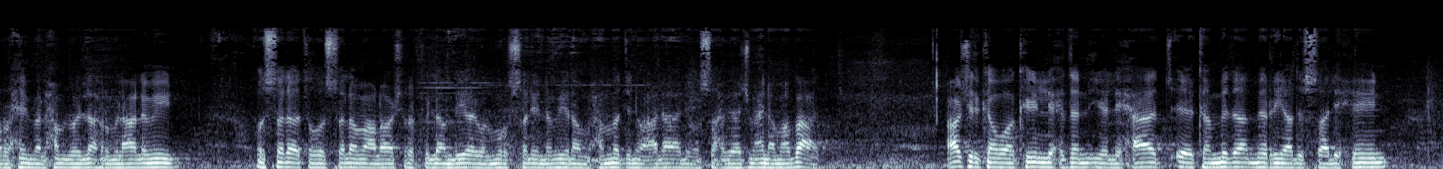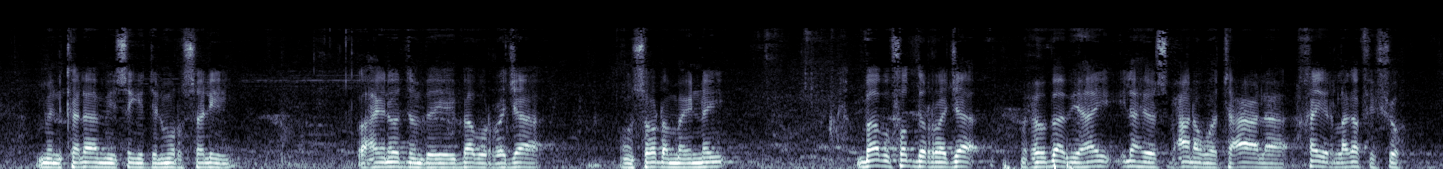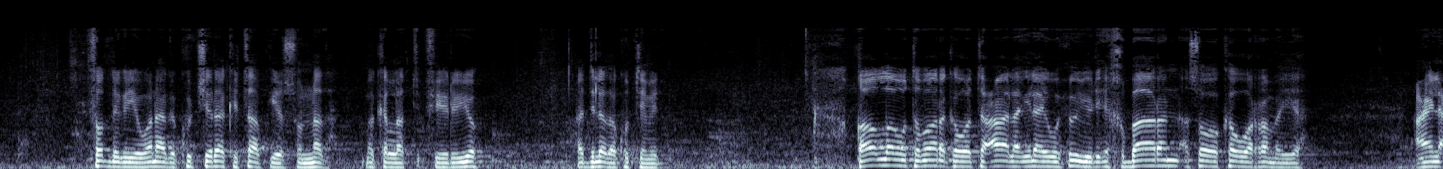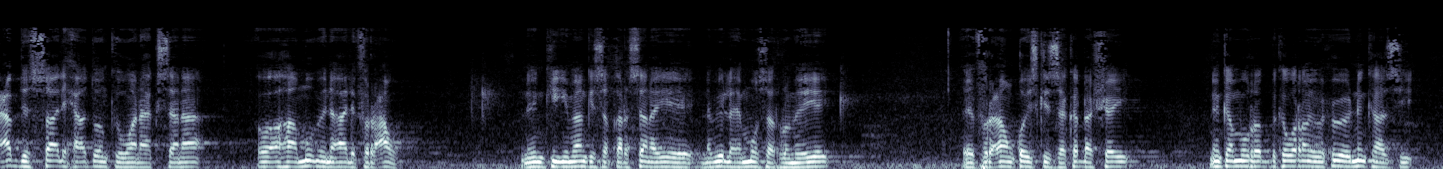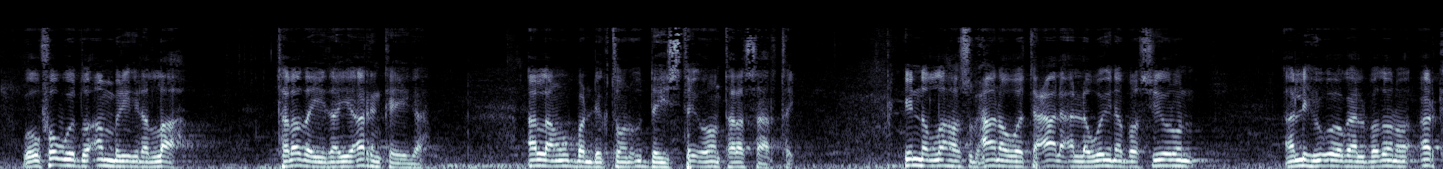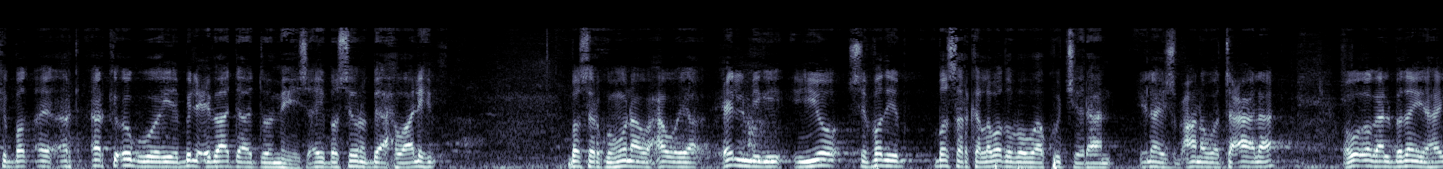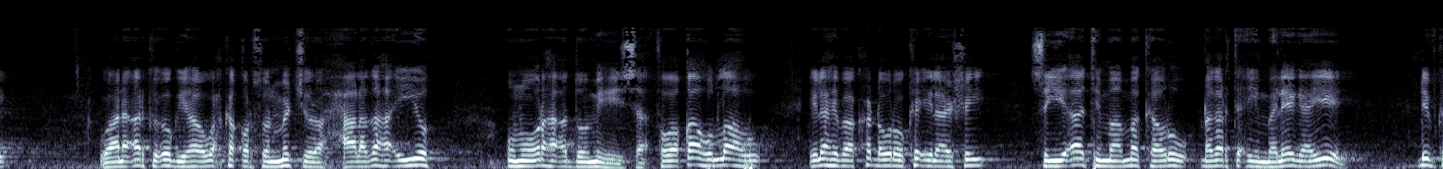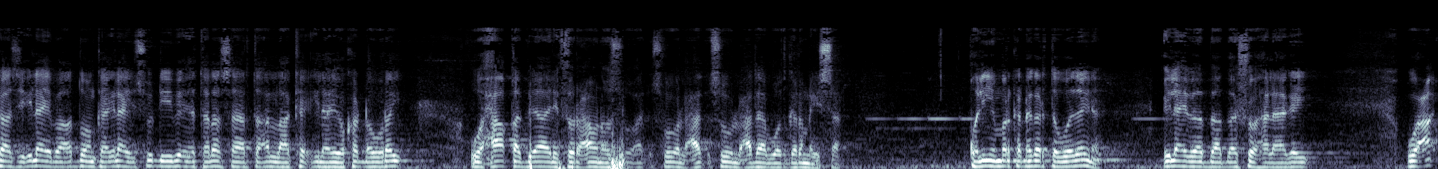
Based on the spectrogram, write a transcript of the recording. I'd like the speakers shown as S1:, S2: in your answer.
S1: الرحيم الحمد لله رب العالمين والصلاة والسلام على أشرف الأنبياء والمرسلين نبينا محمد وعلى آله وصحبه أجمعين أما بعد cashirkan waa kii lixdan iyo lixaad ee ka mida min riyaad الصاalixiin min kalaami sayid اlmursaliin waxaa inoo dembeeyey baabu الrajaa uun soo dhammaynay baabu fadli الrajaa wuxuu baab yahay ilaahay subxaanahu wa tacaala khayr laga fisho fadliga iyo wanaagga ku jira kitaabka iyo sunnada. Marka la fiiriyo adilada ku timid. Qaala allahu tabaaraka wa tacaala ilaahay wuxuu yidhi ikhbaaran asagoo ka warramaya can ilcabdi asaalixi addoonkii wanaagsanaa oo ahaa mu'mina aali fircawn. Ninkii iimaankiisa qarsanaya ee nebiyulaahi muuse rumeeyey ee qoyskiisa ka dhashay ninka muu rabbi ka wuxuu ninkaasi wa ufawidu amrii ila allah taladayda iyo arrinkayga allaan u bandhigtoon u daystay oon tala saartay. Ina allaha subxaanahu wa tacaala alla weyna basiirun allihii u ogaal badanoo arki og weeye bilcibaadi addoomihiisa ay basiirun biaxwaalihim basarku huna waxaa weeye cilmigii iyo sifadii basarka labaduba waa ku jiraan. Ilaahay subxaanahu wa tacaala oo u ogaal badan yahay waana arki og yahay oo wax ka qarsoon ma jiro xaaladaha iyo umuuraha addoomihiisa. Fawaqaahu allaahu ilaahay baa ka dhowroo ka ilaashay sayi'aati maa makaruu dhagarta ay maleegayeen. Dhibkaasi ilaahay baa addoonka ilaahay isu dhiibay ee tala saarta allah ka ilaahayoo ka dhowray. Waxaaqa biaali fircawna suul cadaab waad garanaysaa qolyihii marka dhagarta wadayna ilaahay baa baaba'ashoo halaagay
